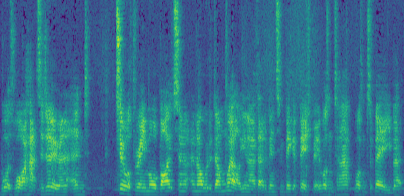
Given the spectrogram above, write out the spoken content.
was what I had to do. And, and two or three more bites, and, and I would have done well. You know, if that had been some bigger fish, but it wasn't to have, wasn't to be. But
